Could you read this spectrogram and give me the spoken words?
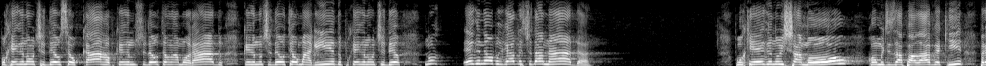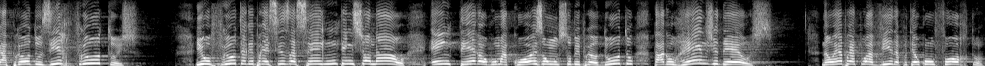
porque ele não te deu o seu carro, porque ele não te deu o teu namorado, porque ele não te deu o teu marido, porque ele não te deu. Não, ele não é obrigado a te dar nada. Porque ele nos chamou, como diz a palavra aqui, para produzir frutos. E o fruto ele precisa ser intencional em ter alguma coisa um subproduto para o reino de Deus. Não é para a tua vida, para o teu conforto.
